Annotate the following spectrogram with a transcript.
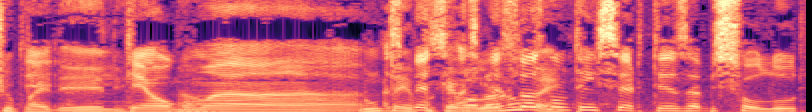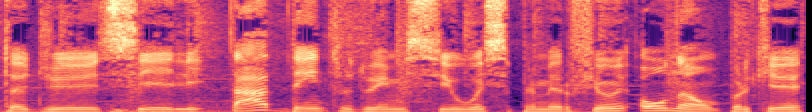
Tinha o pai tem, dele. Tem alguma. Não as tem, porque valor as não pessoas tem. não têm certeza absoluta de se ele tá dentro do MCU esse primeiro filme ou não. Porque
